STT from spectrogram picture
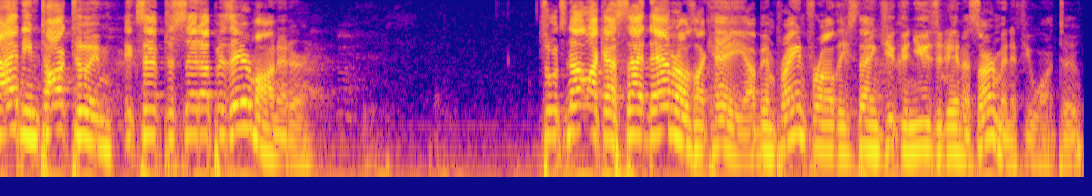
I hadn't even talked to him except to set up his ear monitor. So it's not like I sat down and I was like, hey, I've been praying for all these things. You can use it in a sermon if you want to.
